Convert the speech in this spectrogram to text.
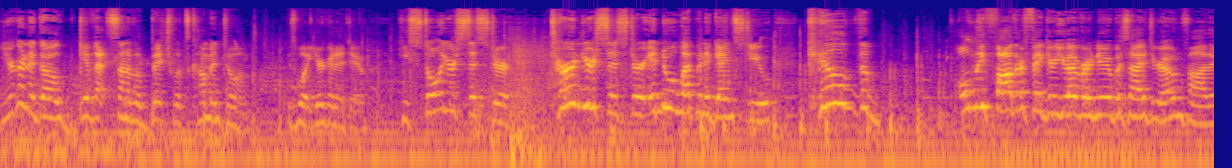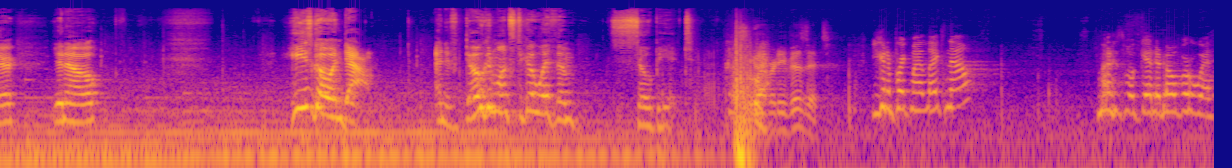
you're gonna go give that son of a bitch what's coming to him, is what you're gonna do. He stole your sister, turned your sister into a weapon against you, killed the only father figure you ever knew besides your own father, you know. He's going down. And if Dogen wants to go with him, so be it. Celebrity visit. You gonna break my legs now? Might as well get it over with.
